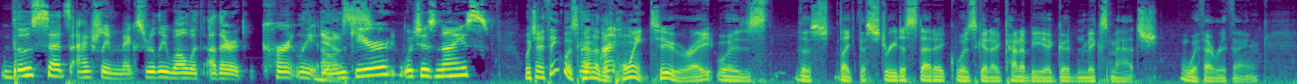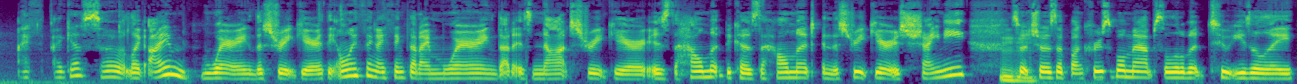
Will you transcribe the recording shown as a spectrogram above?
those sets actually mix really well with other currently owned Yes. gear, which is nice. which I think was kind of the I- point too, right? Was this like the street aesthetic was going to kind of be a good mix match with everything. I, I guess so. Like I'm wearing the street gear. The only thing I think that I'm wearing that is not street gear is the helmet because the helmet and the street gear is shiny, so Mhm. it shows up on Crucible maps a little bit too easily.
